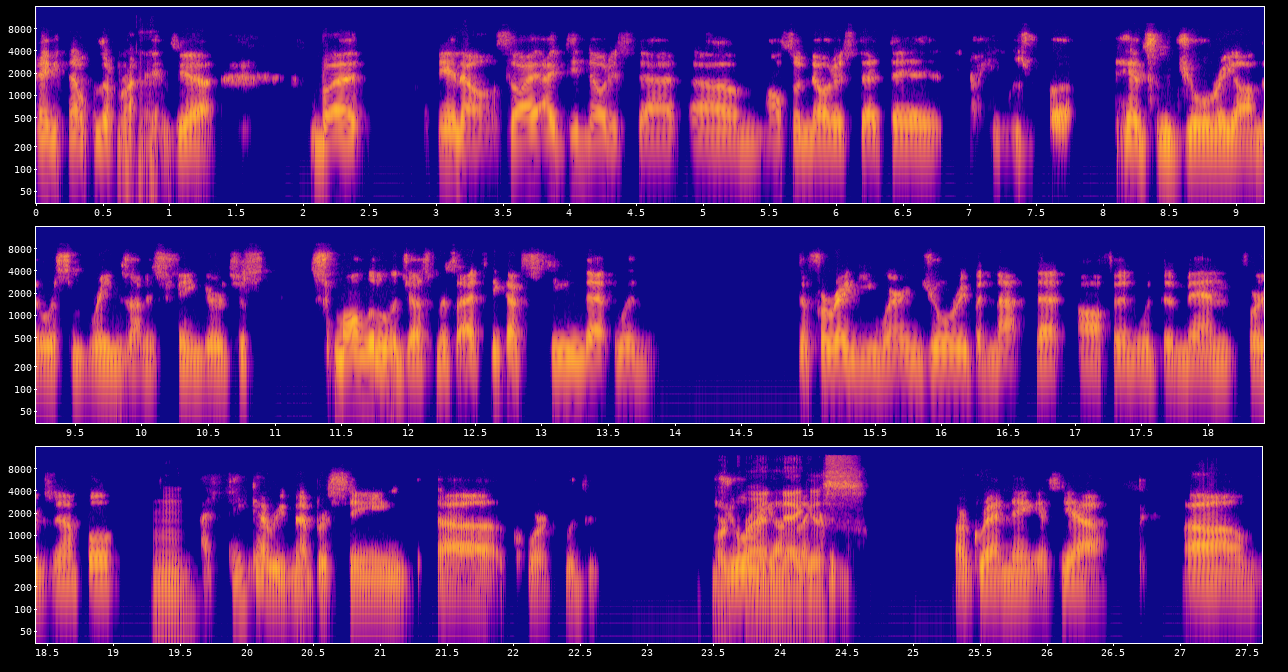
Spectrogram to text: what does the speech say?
hanging out with the Ryans. yeah, but you know, so I, I did notice that. Um, also noticed that they, he was uh, he had some jewelry on. There were some rings on his fingers. Just small little adjustments. I think I've seen that with the Ferengi wearing jewelry, but not that often with the men, for example. Hmm. I think I remember seeing uh Quark with Or jewelry Grand on, like, Negus. or Grand Negus, yeah. Um,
